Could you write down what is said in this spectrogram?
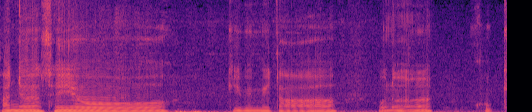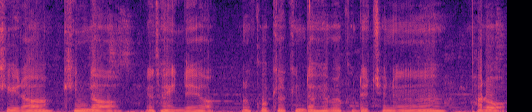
안녕하세요. 기비입니다. 오늘 쿠키랑 킨더 영상인데요. 오늘 쿠키랑 킨더 해볼 컨텐츠는 바로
